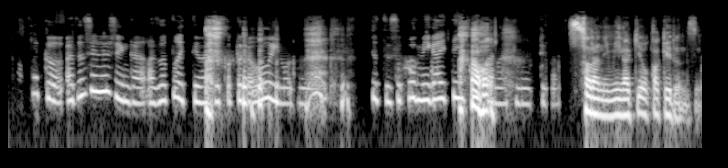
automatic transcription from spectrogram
結構私自身があざといって言われることが多いので、ちょっとそこ磨いていこうかなと思ってます。さらに磨きをかけるんですね。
